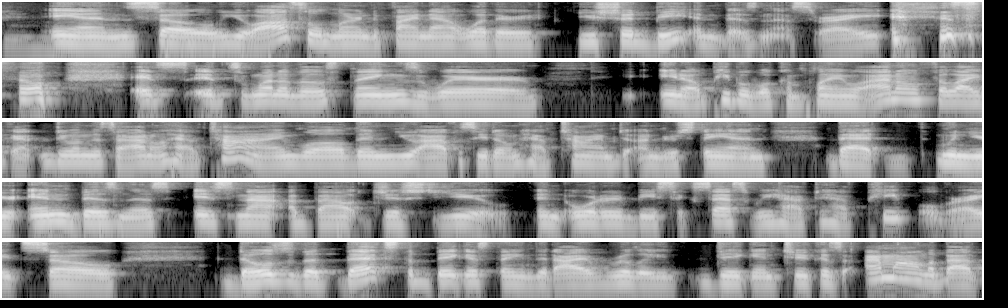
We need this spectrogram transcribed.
Mm-hmm. And so you also learn to find out whether you should be in business, right? so it's it's one of those things where you know people will complain well i don't feel like doing this i don't have time well then you obviously don't have time to understand that when you're in business it's not about just you in order to be success we have to have people right so those are the that's the biggest thing that I really dig into because I'm all about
